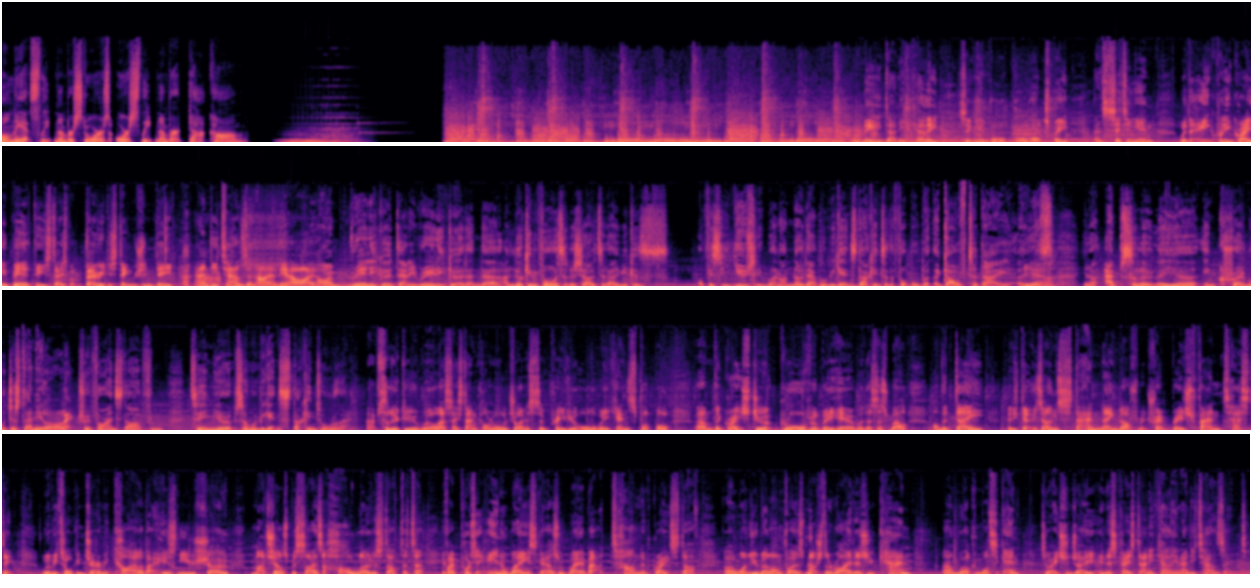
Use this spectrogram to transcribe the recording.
Only at Sleep Number stores or sleepnumber.com. Me, Danny Kelly, sitting in for Paul Hawksbee, and sitting in with an equally grey beard these days, but very distinguished indeed, Andy Townsend. Hi, Andy, how are you? I'm really good, Danny, really good, and uh, I'm looking forward to the show today because obviously usually when I no doubt we'll be getting stuck into the football, but the golf today is Yeah. you know absolutely uh, incredible. Just an electrifying start from Team Europe, so we'll be getting stuck into all of that. Absolutely, we will. I say Stan Collymore will join us to preview all the weekend's football. Um, the great Stuart Broad will be here with us as well on the day that he's got his own stand named after him at Trent Bridge. Fantastic. We'll be talking to Jeremy Kyle about his new show, much else besides, a whole load of stuff that, uh, if I put it in a weighing scales, would weigh about a ton of great stuff. I want you along for as much the ride as you can. Um, welcome once again to H&J, in this case, Danny Kelly and Andy Townsend.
